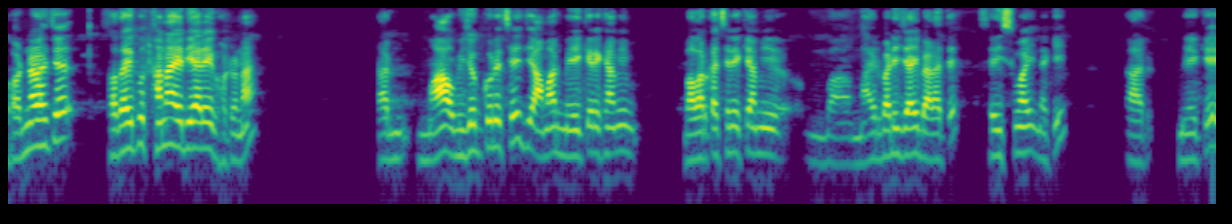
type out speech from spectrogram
ঘটনা হয়েছে সদাইপুর থানা এরিয়ার এই ঘটনা। তার মা অভিযোগ করেছে যে আমার মেয়েকে রেখে আমি, বাবার কাছে রেখে আমি মায়ের বাড়ি যাই বেড়াতে। সেই সময় নাকি তার মেয়েকে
